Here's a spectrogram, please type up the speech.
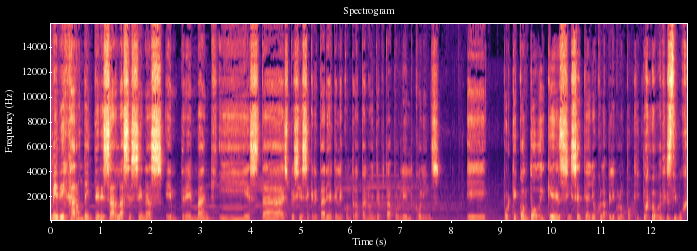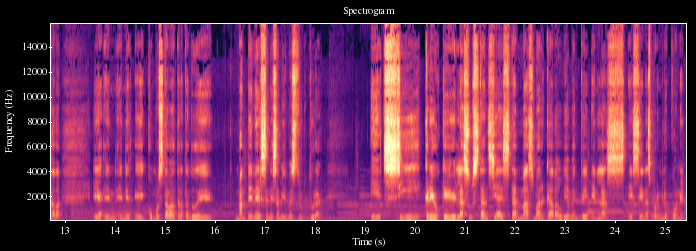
me, dejaron de interesar las escenas entre Mank y esta especie de secretaria que le contrata, ¿no? Interpretada por Lily Collins. Porque con todo y que sí sentía yo con la película un poquito desdibujada, eh, en, cómo estaba tratando de mantenerse en esa misma estructura, eh, sí creo que la sustancia está más marcada, obviamente, en las escenas, por ejemplo, con, el,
